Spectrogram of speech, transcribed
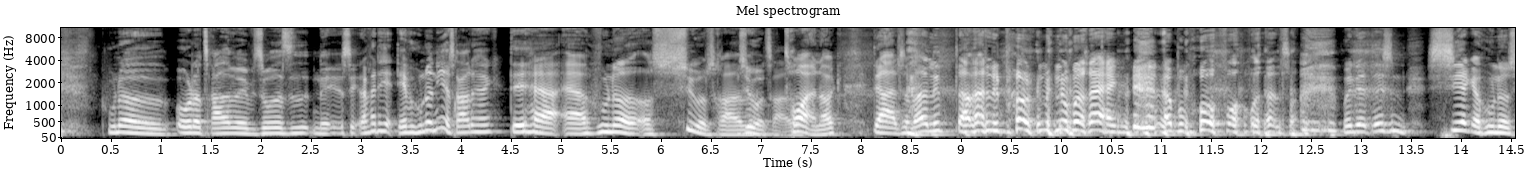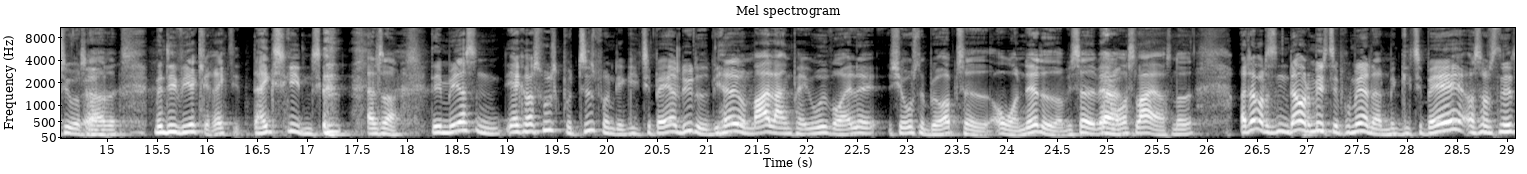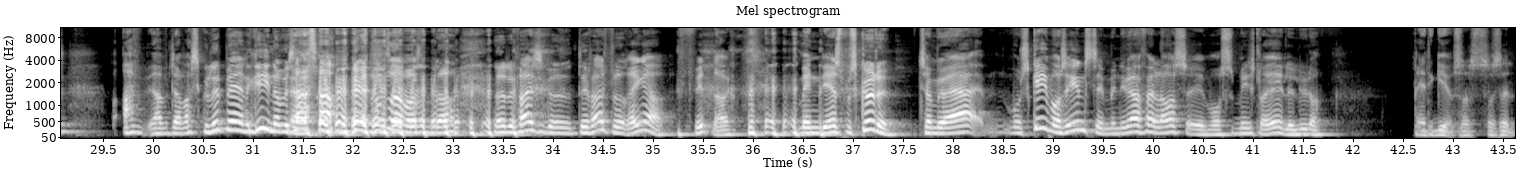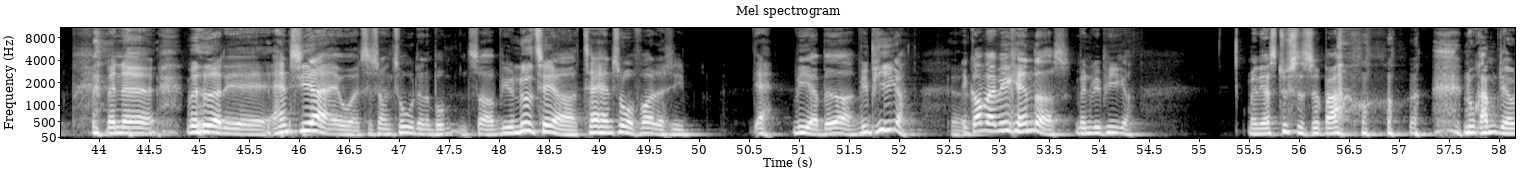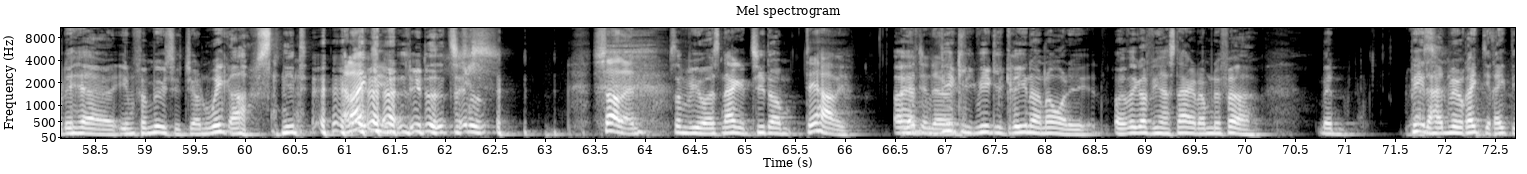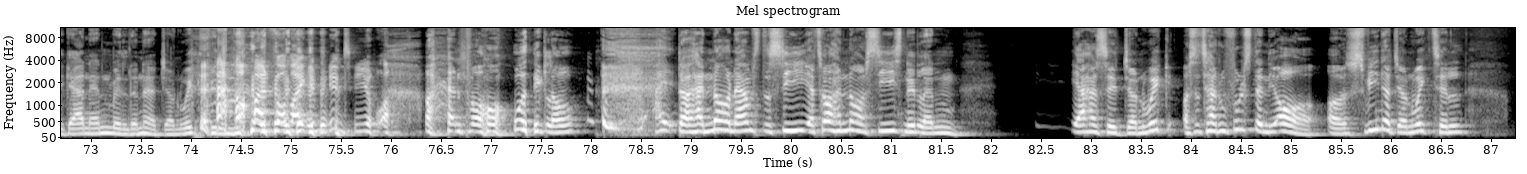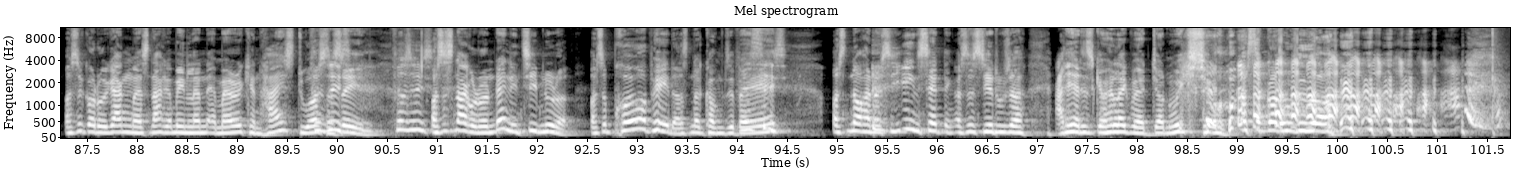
138 episoder siden. Nej, se, hvad er det her? Det er vel 139, det her, ikke? Det her er 137, 37. tror jeg nok. Det har altså været lidt, der har været lidt på med nummereringen, apropos forberedelser. Men det, det er sådan cirka 137. Ja. Men det er virkelig rigtigt. Der er ikke sket en skid. Altså, det er mere sådan, jeg kan også huske på et tidspunkt, jeg gik tilbage og lyttede. Vi havde jo en meget lang periode, hvor alle showsene blev optaget over nettet, og vi sad i hver ja. vores lejr og sådan noget. Og der var det sådan, der var det mest deprimerende, at man gik tilbage, og så var det sådan lidt, "Ah, ja, der var sgu lidt mere energi, når vi sad sammen. så sad jeg sådan, nå, nå, det, er faktisk, gået- det er faktisk blevet ringere. Fedt nok. Men Jesper Skytte, som jo er måske vores eneste, men i hvert fald også øh, vores mest loyale lytter. Ja, det giver så sig selv. Men øh, hvad hedder det? Han siger jo, at sæson 2, den er bumpen. Så vi er jo nødt til at tage hans ord for det og sige, ja, vi er bedre. Vi piker. Ja. Det kan godt være, at vi ikke henter os, men vi piker. Men jeg stussede så bare... nu ramte jeg jo det her infamøse John Wick-afsnit. Er det rigtigt? jeg lyttede til, Sådan. som vi jo har snakket tit om. Det har vi. Og jeg er virkelig, virkelig grineren over det. Og jeg ved godt, vi har snakket om det før. Men Peter, han vil jo rigtig, rigtig gerne anmelde den her John Wick-film. Og han får bare ikke en pind til jorden. og han får overhovedet ikke lov. Ej. Der, han når nærmest at sige, jeg tror, han når at sige sådan et eller andet, jeg har set John Wick, og så tager du fuldstændig over og sviner John Wick til, og så går du i gang med at snakke om en eller anden American Heist, du også har set. Præcis. Og så snakker du om den i 10 minutter, og så prøver Peter sådan at komme tilbage. Præcis. Og så når han at sige en sætning, og så siger du så, at det her det skal jo heller ikke være et John Wick show, og så går du videre.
